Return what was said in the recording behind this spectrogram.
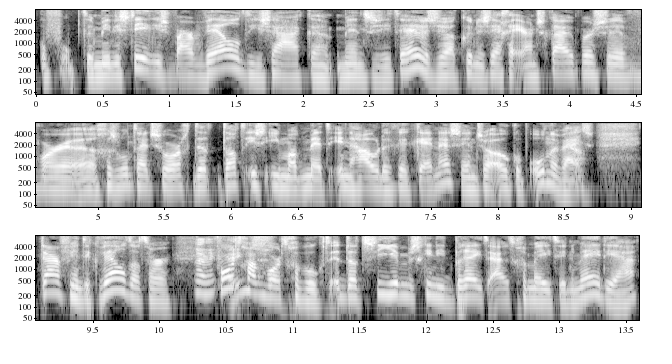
of op de ministeries waar wel die zaken mensen zitten. Hè, dus je zou kunnen zeggen, Ernst Kuipers uh, voor uh, gezondheidszorg, dat, dat is iemand met inhoudelijke kennis. En zo ook op onderwijs. Ja. Daar vind ik wel dat er nee, voortgang eens. wordt geboekt. Dat zie je misschien niet breed uitgemeten in de media.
